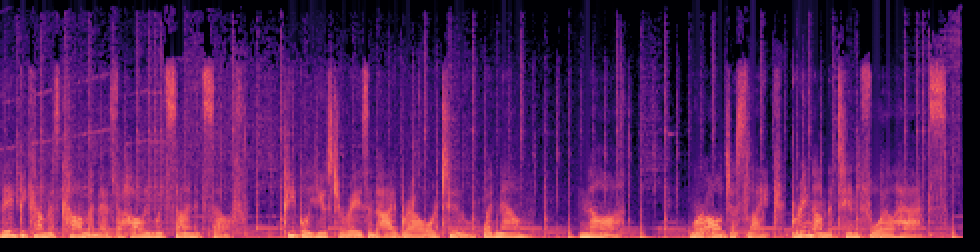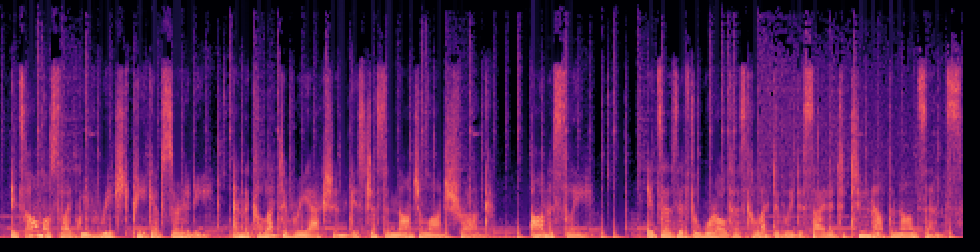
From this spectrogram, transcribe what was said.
They've become as common as the Hollywood sign itself. People used to raise an eyebrow or two, but now? Nah. We're all just like, bring on the tinfoil hats. It's almost like we've reached peak absurdity, and the collective reaction is just a nonchalant shrug. Honestly, it's as if the world has collectively decided to tune out the nonsense.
